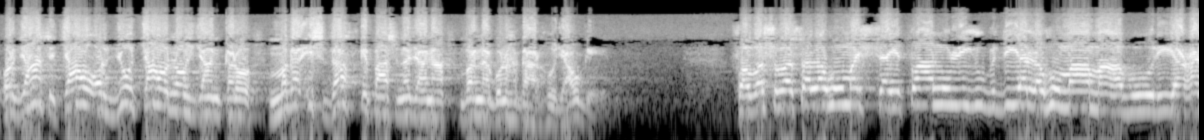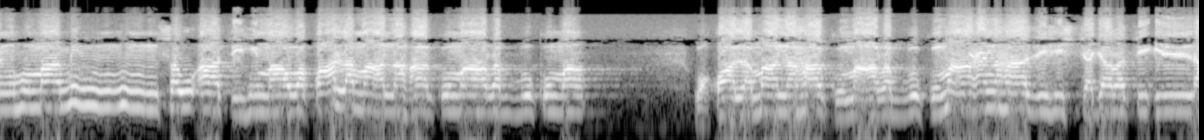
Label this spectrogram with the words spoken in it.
اور جہاں سے چاہو اور جو چاہو نوش جان کرو، مگر اس درخت کے پاس نہ جانا، ورنہ گناہ گار ہو جاؤ گے۔ فوسوس لهما الشيطان ليبدي لهما ما بوري عنهما من سوآتهما وقال ما نهاكما ربكما وقال ما نهاكما ربكما عن هذه الشجرة إلا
